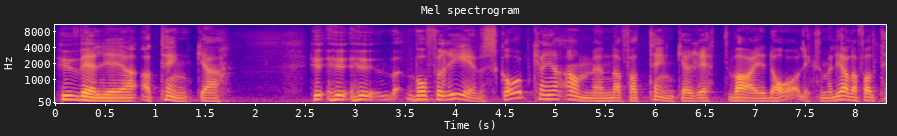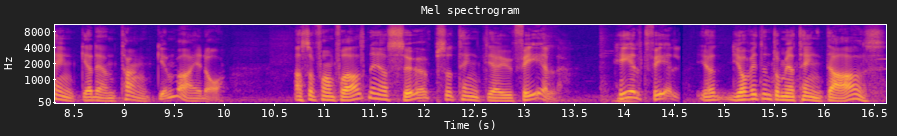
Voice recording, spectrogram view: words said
hur väljer jag att tänka? Hur, hur, hur, vad för redskap kan jag använda för att tänka rätt varje dag? Liksom? Eller i alla fall tänka den tanken varje dag. Alltså framförallt när jag söp så tänkte jag ju fel. Helt fel. Jag, jag vet inte om jag tänkte alls.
